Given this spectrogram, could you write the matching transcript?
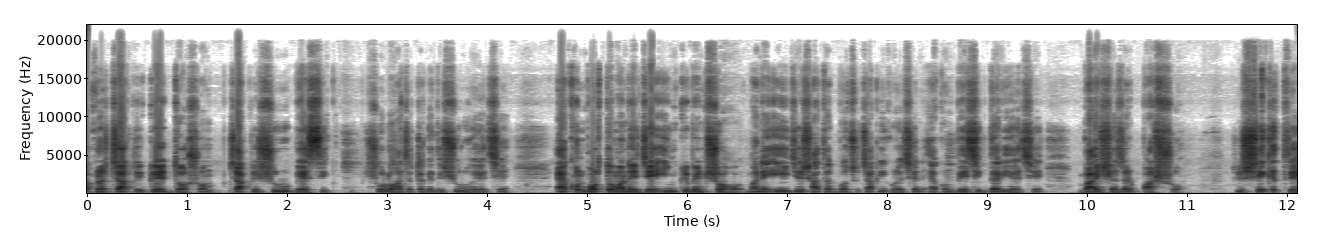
আপনার চাকরির গ্রেড দশম, চাকরির শুরু বেসিক ষোলো হাজার টাকা দিয়ে শুরু হয়েছে। এখন বর্তমানে যে ইনক্রিমেন্ট সহ মানে এই যে সাত আট বছর চাকরি করেছেন, এখন বেসিক দাঁড়িয়ে আছে বাইশ হাজার পাঁচশো। সেক্ষেত্রে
